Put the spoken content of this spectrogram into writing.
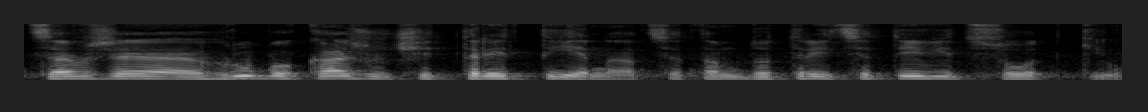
Це вже, грубо кажучи, третина, це там до 30%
